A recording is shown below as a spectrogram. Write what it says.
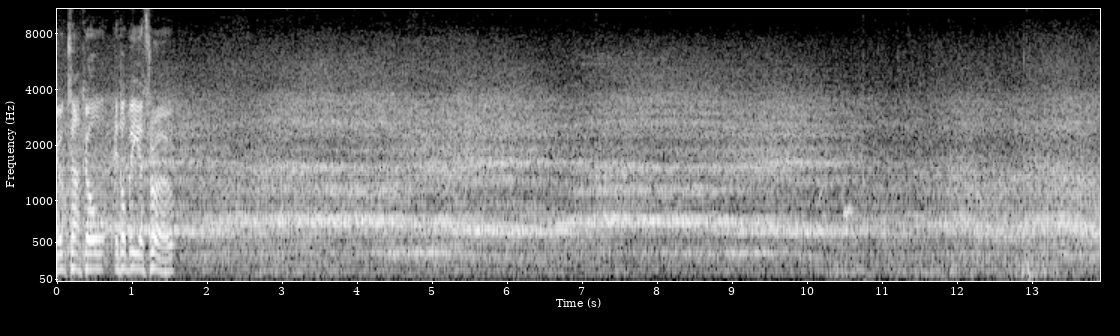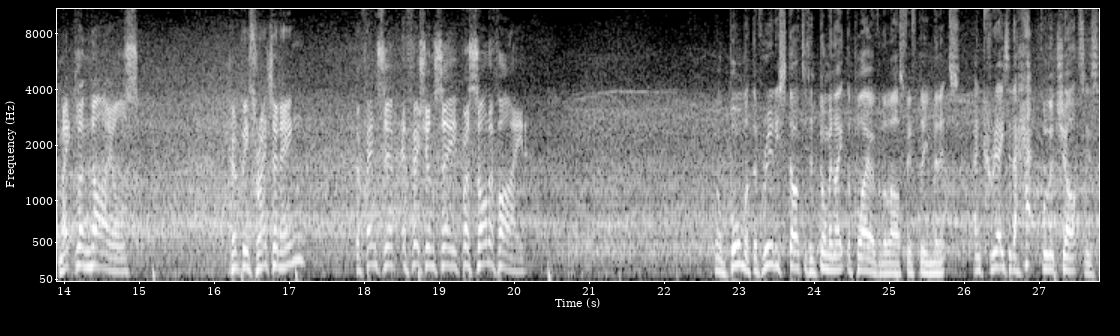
Good tackle. It'll be a throw. Maitland-Niles. Could be threatening. Defensive efficiency personified. Well, Bournemouth have really started to dominate the play over the last 15 minutes and created a hatful of chances.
